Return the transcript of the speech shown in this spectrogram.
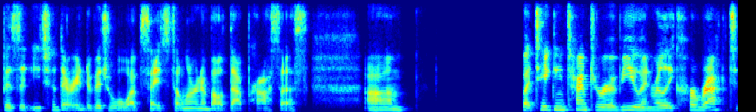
visit each of their individual websites to learn about that process. Um, but taking time to review and really correct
